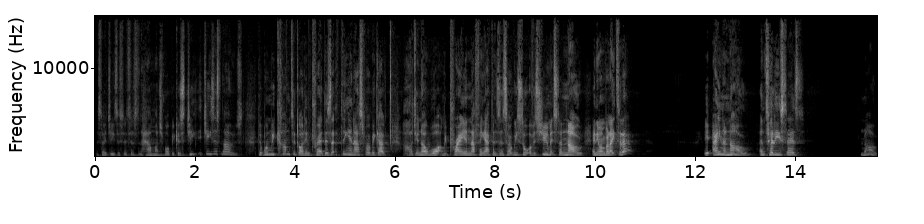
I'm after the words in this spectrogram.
And so Jesus says, how much more? Because Jesus knows that when we come to God in prayer, there's that thing in us where we go, oh, do you know what? And we pray and nothing happens. And so we sort of assume it's a no. Anyone relate to that? It ain't a no until he says no.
